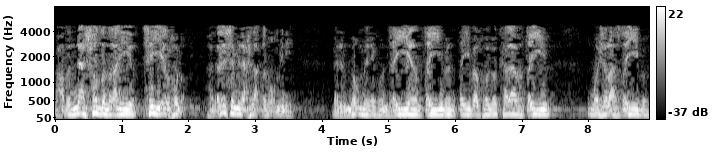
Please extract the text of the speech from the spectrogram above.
بعض الناس فضل غليظ سيء الخلق. هذا ليس من أخلاق المؤمنين بل المؤمن يكون زينا طيبا طيب الخلق كلامه طيب ومباشرته طيبة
